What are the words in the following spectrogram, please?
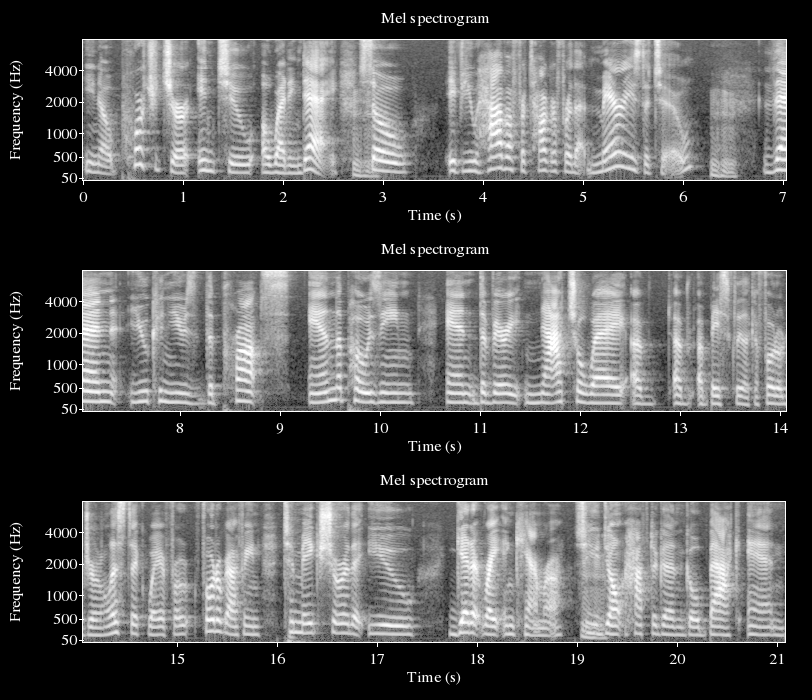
you know portraiture into a wedding day. Mm-hmm. So if you have a photographer that marries the 2 Mm-hmm. then you can use the prompts and the posing and the very natural way of, of, of basically like a photojournalistic way of pho- photographing to make sure that you get it right in camera. So Mm-hmm. you don't have to then go back and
